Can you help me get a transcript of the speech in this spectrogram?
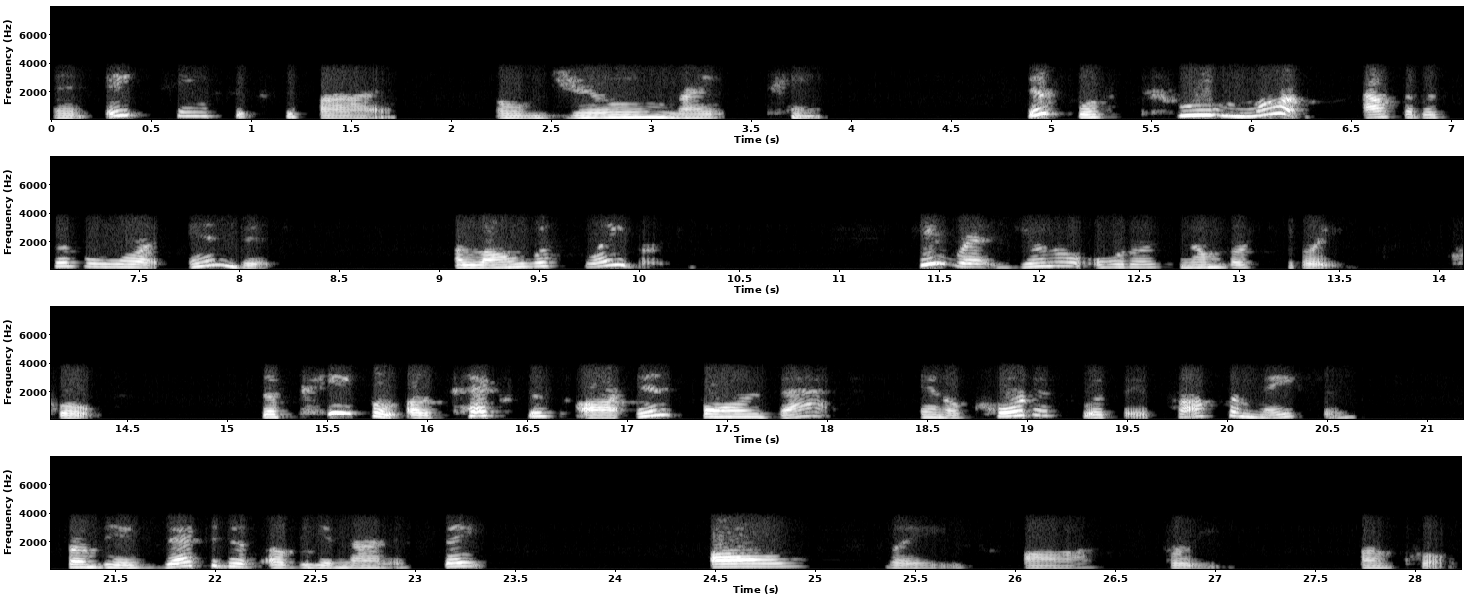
in 1865 on June 19th. This was two months after the Civil War ended, along with slavery. He read General Orders Number 3, quote, The people of Texas are informed that, in accordance with a proclamation from the Executive of the United States, all slaves are free, unquote.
